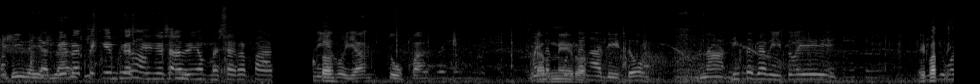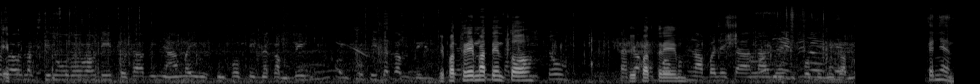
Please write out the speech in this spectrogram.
hindi na yan lang. Pinatikim kasi niya sa ano yung masarap pa. Nero yan, tupa. May Karnero. nagpunta nga dito. Na, dito ka rito eh. Ipat, yung ip, nagsinuro raw dito, sabi niya may imported na kambing. Imported na kambing. ipatrim natin to. Dito. Ipatrim. Nabalitaan na yung imported na kambing. Kanyan.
